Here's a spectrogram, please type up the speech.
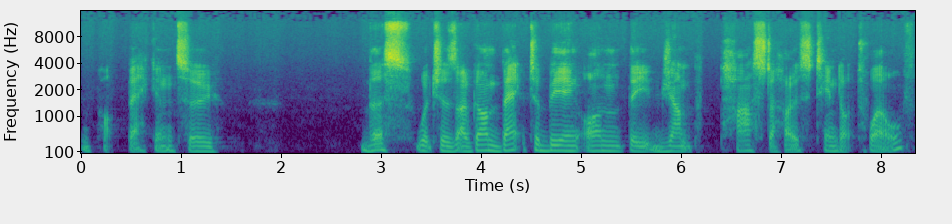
and pop back into this, which is I've gone back to being on the jump pasta host 10.12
